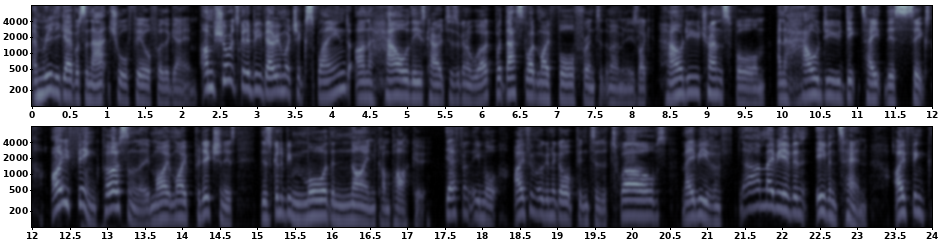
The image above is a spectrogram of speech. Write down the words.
and really gave us an actual feel for the game. I'm sure it's going to be very much explained on how these characters are going to work, but that's like my forefront at the moment is like how do you transform and how do you dictate this 6? I think personally my my prediction is there's going to be more than 9 Konpaku definitely more. I think we're going to go up into the 12s, maybe even uh, maybe even even 10. I think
